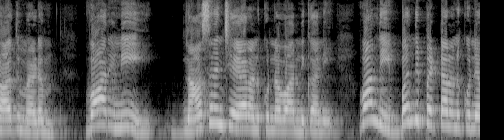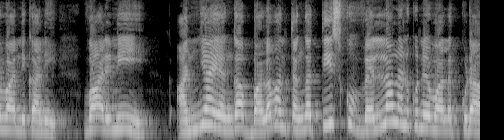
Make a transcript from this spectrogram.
కాదు మేడం. వారిని నాశనం చేయాలనుకున్న వారిని కానీ వారిని ఇబ్బంది పెట్టాలనుకునే వారిని కానీ వారిని అన్యాయంగా బలవంతంగా తీసుకు వెళ్ళాలనుకునే వాళ్ళకు కూడా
